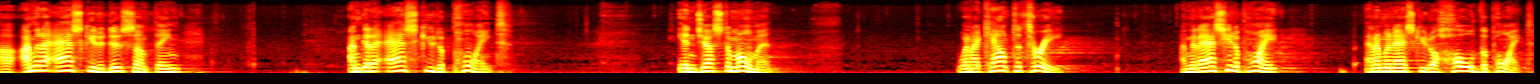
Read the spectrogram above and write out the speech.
Uh, I'm going to ask you to do something. I'm going to ask you to point in just a moment. When I count to three, I'm going to ask you to point, and I'm going to ask you to hold the point.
